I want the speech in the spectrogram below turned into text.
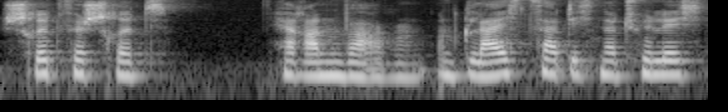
Schritt für Schritt heranwagen und gleichzeitig natürlich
